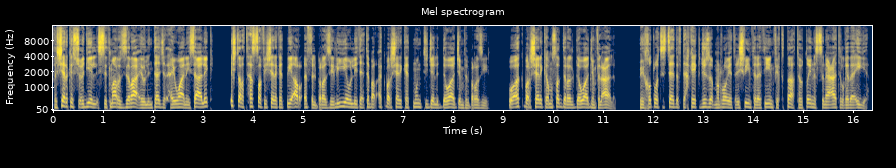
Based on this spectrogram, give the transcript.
فالشركة السعودية للاستثمار الزراعي والإنتاج الحيواني سالك اشترت حصة في شركة BRF البرازيلية واللي تعتبر أكبر شركة منتجة للدواجن في البرازيل وأكبر شركة مصدرة للدواجن في العالم. في خطوة تستهدف تحقيق جزء من رؤية 2030 في قطاع توطين الصناعات الغذائية.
